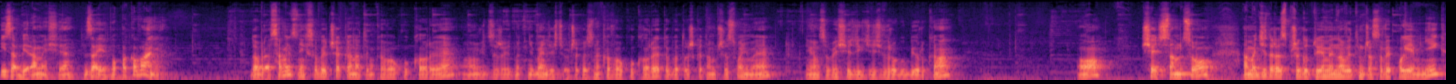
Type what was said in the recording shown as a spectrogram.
i zabieramy się za jego pakowanie. Dobra, samiec niech sobie czeka na tym kawałku kory. O, widzę, że jednak nie będzie chciał czekać na kawałku kory, to go troszkę tam przesuńmy. Niech on sobie siedzi gdzieś w rogu biurka. O, sieć samcu, a my dzisiaj teraz przygotujemy nowy tymczasowy pojemnik.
